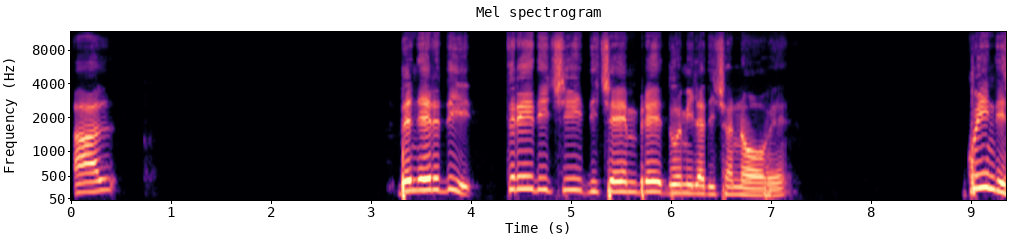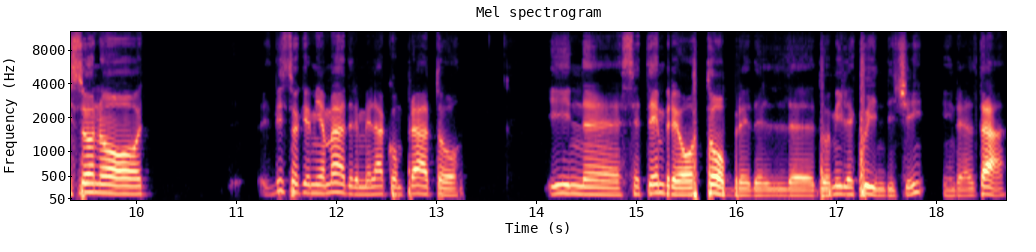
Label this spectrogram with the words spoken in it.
al venerdì 13 dicembre 2019 quindi sono visto che mia madre me l'ha comprato in eh, settembre o ottobre del 2015 in realtà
